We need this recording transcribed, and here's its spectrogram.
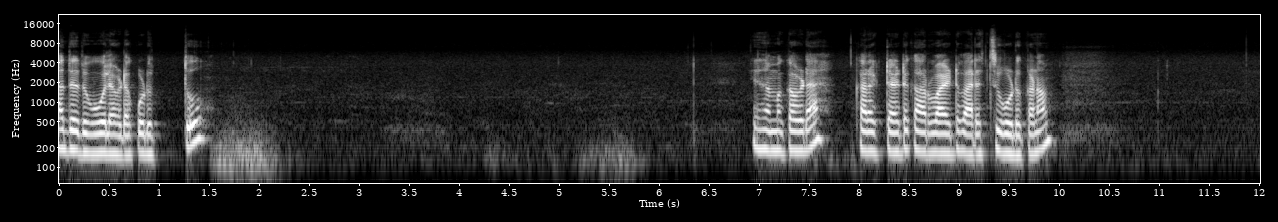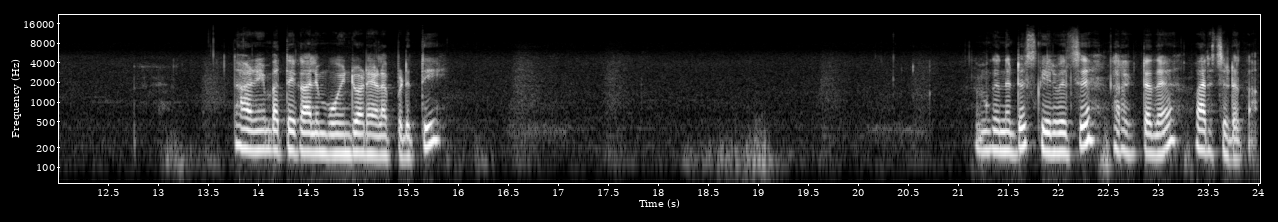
അതതുപോലെ അവിടെ കൊടുത്തു. ഇനി നമുക്കവിടെ കറക്റ്റായിട്ട് കർവായിട്ട് വരച്ച് കൊടുക്കണം. താഴെയും പത്തേകാലും പോയിന്റും അടയാളപ്പെടുത്തി. നമുക്ക് എന്നിട്ട് സ്കെയിൽ വെച്ച് കറക്റ്റ് അത് വരച്ചെടുക്കാം.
